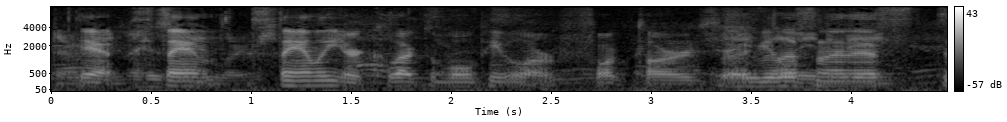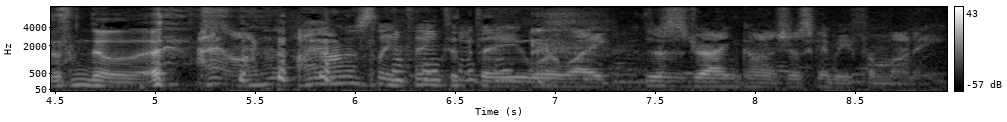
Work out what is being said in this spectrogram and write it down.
their, yeah, his Stan. Stanley, your collectible people are fucktards. So They if you listen to need. this, just know that. I, hon- I honestly think that they were like, this is Dragon Con, it's just going to be for money.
